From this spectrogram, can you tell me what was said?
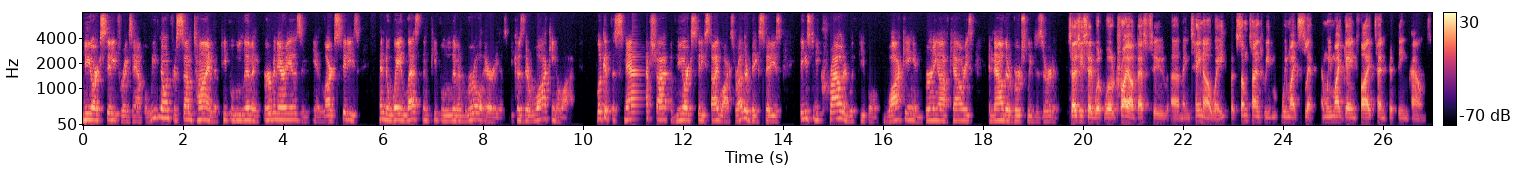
New York City, for example, we've known for some time that people who live in urban areas and in large cities tend to weigh less than people who live in rural areas because they're walking a lot. Look at the snapshot of New York City sidewalks or other big cities they used to be crowded with people walking and burning off calories, and now they're virtually deserted. So, as you said, we'll, we'll try our best to uh, maintain our weight, but sometimes we, we might slip and we might gain 5, 10, 15 pounds.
